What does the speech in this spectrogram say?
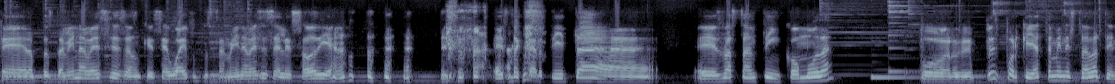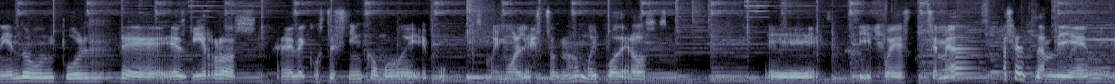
Pero pues también a veces, aunque sea waifu, pues también a veces se les odia, ¿no? Esta cartita es bastante incómoda por pues porque ya también estaba teniendo un pool de esbirros eh, de coste 5 muy, pues, muy molestos, ¿no? Muy poderosos. Eh, y pues se me hace también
